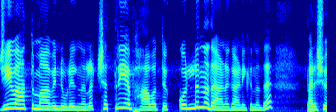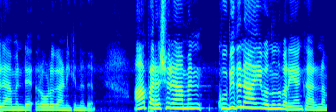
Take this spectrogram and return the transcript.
ജീവാത്മാവിന്റെ ഉള്ളിൽ നിന്നുള്ള ക്ഷത്രിയ ഭാവത്തെ കൊല്ലുന്നതാണ് കാണിക്കുന്നത് പരശുരാമന്റെ റോൾ കാണിക്കുന്നത്. ആ പരശുരാമൻ കുപിതനായി വന്നെന്ന് പറയാൻ കാരണം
